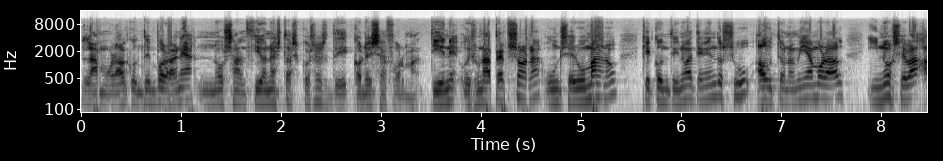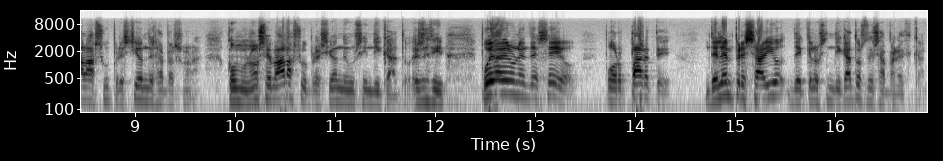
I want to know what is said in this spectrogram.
la moral contemporánea no sanciona estas cosas con esa forma. Tiene, es una persona, un ser humano, que continúa teniendo su autonomía moral y no se va a la supresión de esa persona, como no se va a la supresión de un sindicato. Es decir, puede haber un deseo por parte del empresario de que los sindicatos desaparezcan.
